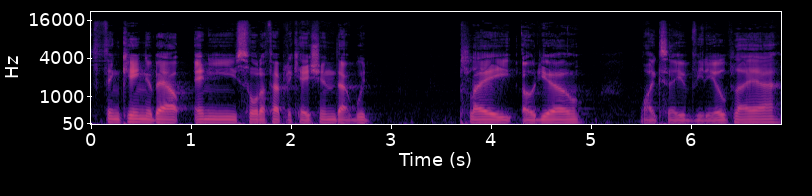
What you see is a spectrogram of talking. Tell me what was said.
thinking about any sort of application that would play audio, like say a video player,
